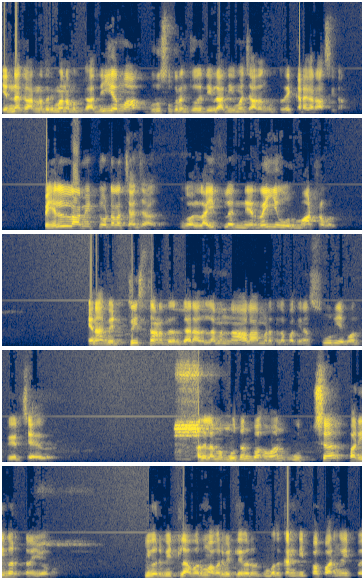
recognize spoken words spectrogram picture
என்ன காரணம் தெரியுமா? நமக்கு அதிகமா குரு சுக்கரன் ஜோதி டிவில அதிகமா ஜாதகம் கொடுத்ததே கடகராசி தான் இப்ப எல்லாமே டோட்டலா சேஞ்ச் ஆகுது. உங்க லைஃப்ல நிறைய ஒரு மாற்றம் வரும் ஏன்னா வெற்றி ஸ்தானத்துல இருக்காரு. அது இல்லாம நாலாம் இடத்துல பாத்தீங்கன்னா சூரிய பகவான் பேர்ச்சி ஆகுது அது இல்லாம புதன் பகவான் உச்ச பரிவர்த்தனை யோகம். இவர் வீட்டுல வரும் அவர் வீட்டுல இவர் இருக்கும்போது கண்டிப்பா பாருங்க இப்ப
